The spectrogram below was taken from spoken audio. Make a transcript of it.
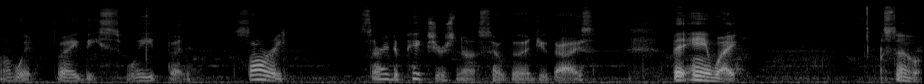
My wet baby sweeping. Sorry. Sorry the picture's not so good, you guys. But anyway, so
